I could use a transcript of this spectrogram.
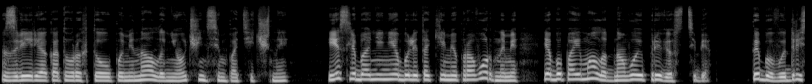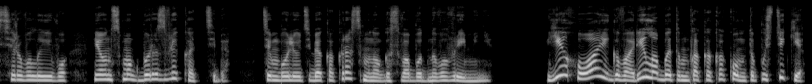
Звери, о которых ты упоминала, не очень симпатичные. Если бы они не были такими проворными, я бы поймал одного и привез тебе. Ты бы выдрессировала его, и он смог бы развлекать тебя. Тем более у тебя как раз много свободного времени. Ехуа и говорил об этом как о каком-то пустяке,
